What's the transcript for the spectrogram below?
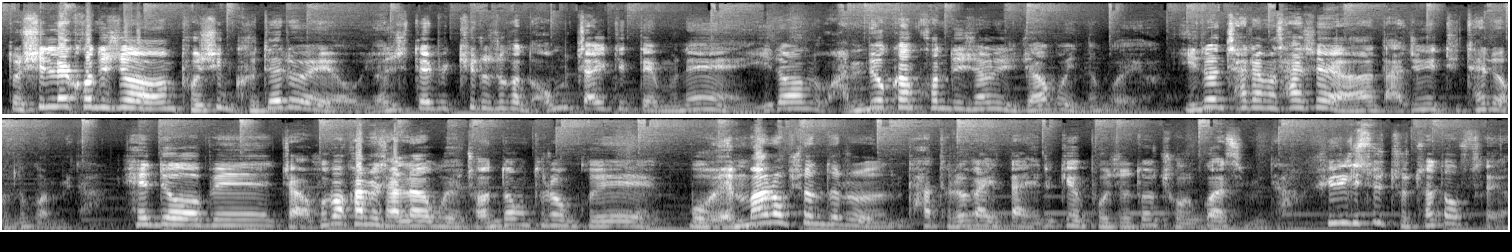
또 실내 컨디션 보신 그대로예요. 연식 대비 키로수가 너무 짧기 때문에 이런 완벽한 컨디션을 유지하고 있는 거예요. 이런 차량을 사셔야 나중에 디테일이 없는 겁니다. 헤드업에 자 후방 카메라 잘 나오고요. 전동 트렁크에 뭐 웬만한 옵션들은 다 들어가 있다 이렇게 보셔도 좋을 것 같습니다. 휠기스조차도 없어요.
